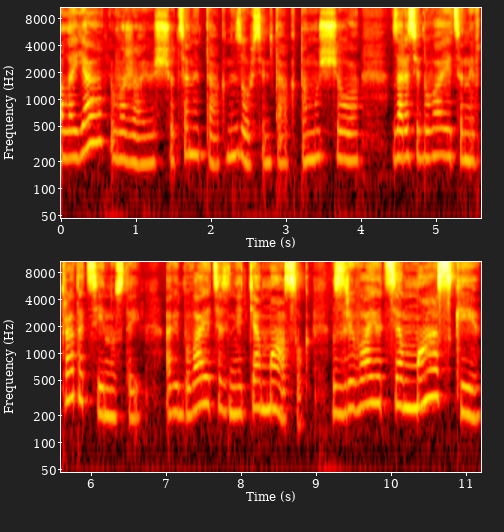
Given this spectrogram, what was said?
Але я вважаю, що це не так, не зовсім так, тому що зараз відбувається не втрата цінностей, а відбувається зняття масок. Зриваються маски,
